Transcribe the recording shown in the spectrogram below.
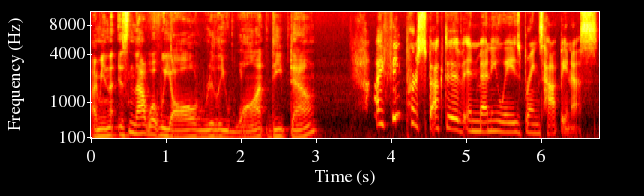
I mean, isn't that what we all really want deep down? I think perspective in many ways brings happiness.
